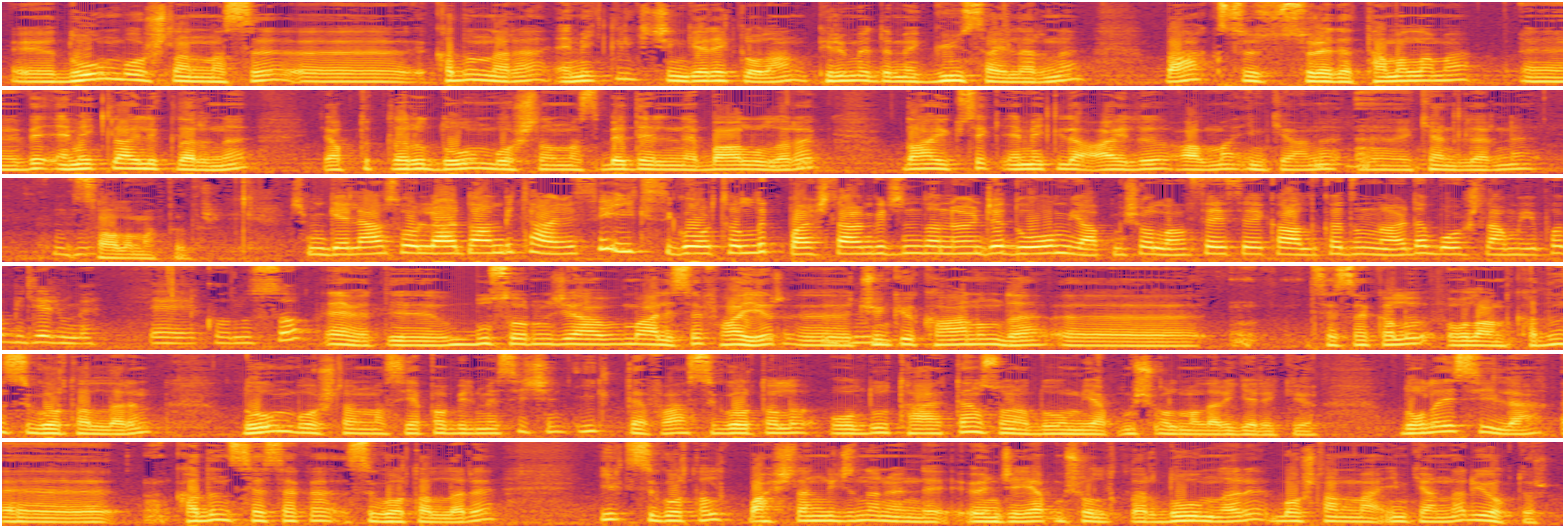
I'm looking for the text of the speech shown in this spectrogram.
E, doğum borçlanması e, kadınlara emeklilik için gerekli olan prim ödeme gün sayılarını daha kısa sürede tamamlama e, ve emekli aylıklarını yaptıkları doğum borçlanması bedeline bağlı olarak daha yüksek emekli aylığı alma imkanı e, kendilerine sağlamaktadır. Şimdi gelen sorulardan bir tanesi ilk sigortalılık başlangıcından önce doğum yapmış olan SSK'lı kadınlar da borçlanma yapabilir mi e, konusu. Evet e, bu sorunun cevabı maalesef hayır. E, hı hı. Çünkü kanunda e, SSK'lı olan kadın sigortalıların doğum borçlanması yapabilmesi için ilk defa sigortalı olduğu tarihten sonra doğum yapmış olmaları gerekiyor. Dolayısıyla e, kadın SSK sigortalıları ilk sigortalık başlangıcından önde, önce yapmış oldukları doğumları borçlanma imkanları yoktur.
